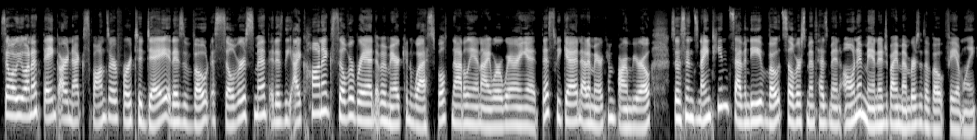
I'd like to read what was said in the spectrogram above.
so we want to thank our next sponsor for today. It is Vogt Silversmith. It is the iconic silver brand of American West. Both Natalie and I were wearing it this weekend at American Farm Bureau. So since 1970, Vogt Silversmith has been owned and managed by members of the Vogt family.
